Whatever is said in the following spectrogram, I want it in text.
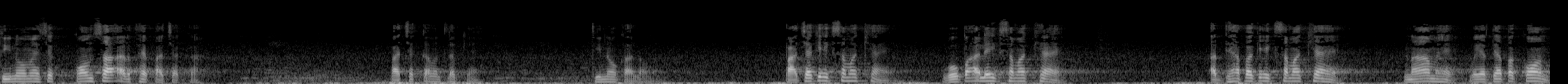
तीनों में से कौन सा अर्थ है पाचक का? पाचक का मतलब क्या है? तीनों कालों में। पाचक एक समाख्या है, गोपाल एक समाख्या है, अध्यापक एक समाख्या है, नाम है, वही अध्यापक कौन?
